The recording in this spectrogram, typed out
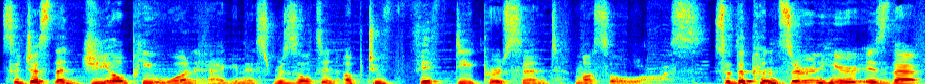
suggest that GLP-1 agonists result in up to 50% muscle loss. So the concern here is that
